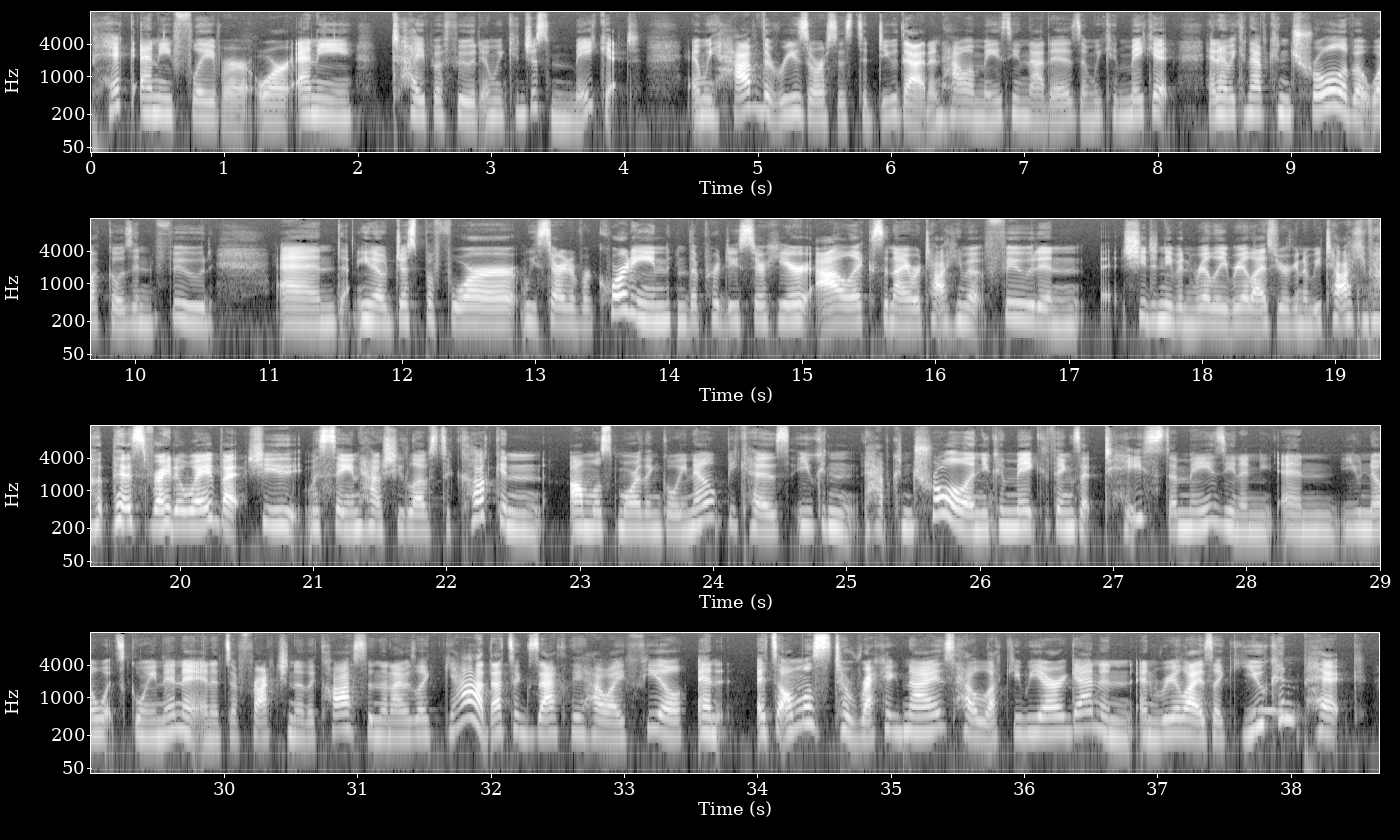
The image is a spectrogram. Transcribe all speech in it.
pick any flavor or any type of food and we can just make it. And we have the resources to do that and how amazing that is. And we can make it and we can have control about what goes in food. And, you know, just before we started recording, the producer here, Alex, and I were talking about food, and she didn't even really realize we were going to be talking about this right away. But she was saying how she loves to cook and almost more than going out because you can have control and you can make things that taste amazing and and you know what's going in it and it's a fraction of the cost and then I was like yeah that's exactly how I feel and it's almost to recognize how lucky we are again and and realize like you can pick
